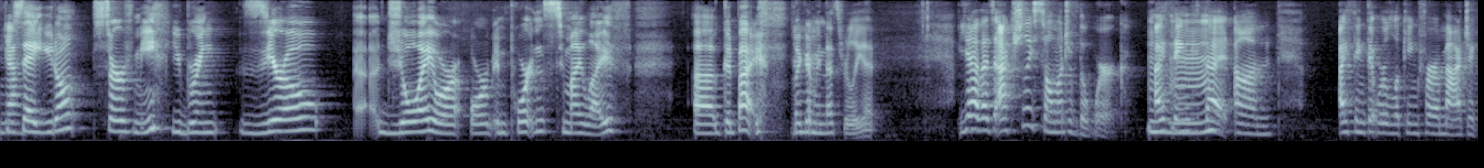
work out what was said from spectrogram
Yeah. You say, you don't serve me, you bring zero uh, joy or, or importance to my life. Uh, goodbye. like, mm-hmm. I mean, that's really it. Yeah, that's actually so much of the work. Mm-hmm. I think mm-hmm. that, um, I think that we're looking for a magic,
